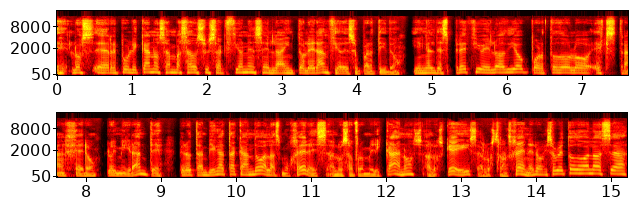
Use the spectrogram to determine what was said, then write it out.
Eh, los eh, republicanos han basado sus acciones en la intolerancia de su partido y en el desprecio y el odio por todo lo extranjero, lo inmigrante, pero también atacando a las mujeres, a los afroamericanos, a los gays, a los transgéneros y sobre todo a las eh,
